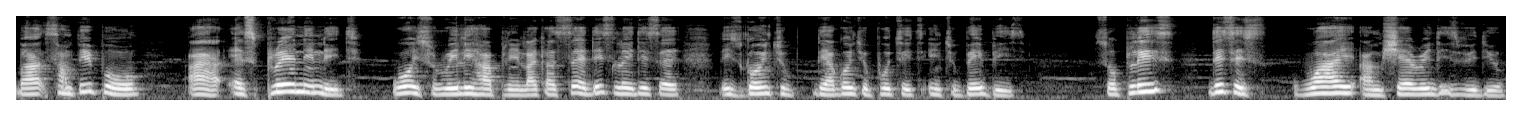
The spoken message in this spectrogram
But some people are explaining it, what is really happening. Like I said, this lady said is going to they are going to put it into babies. So please, this is why I'm sharing this video.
